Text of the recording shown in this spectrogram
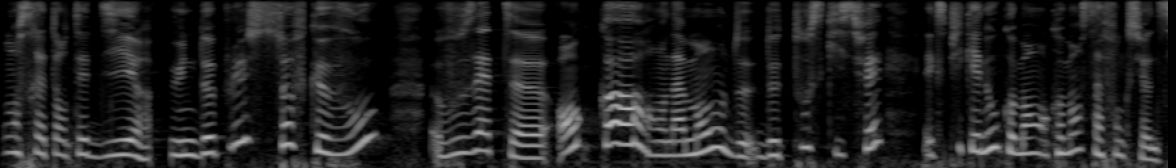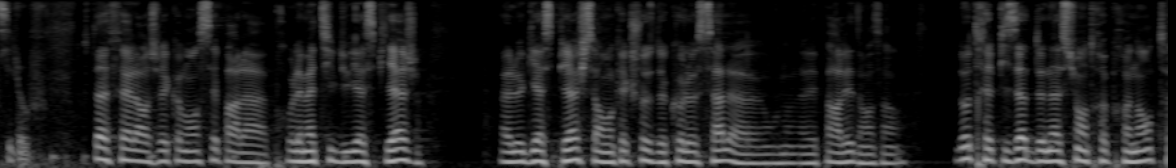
On serait tenté de dire une de plus, sauf que vous, vous êtes euh, encore en amont de, tout ce qui se fait. Expliquez-nous comment, ça fonctionne, Silo. Tout à fait. Alors, je vais commencer par la problématique du gaspillage. Euh, le gaspillage, c'est vraiment quelque chose de colossal. Euh, on en avait parlé dans un autre épisode de Nation Entreprenante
